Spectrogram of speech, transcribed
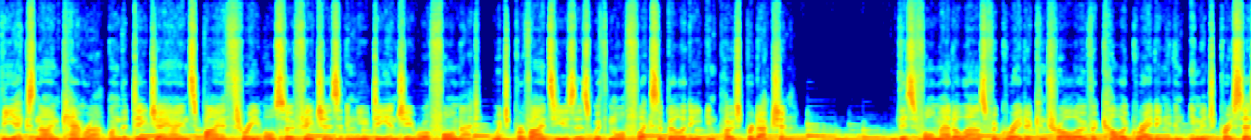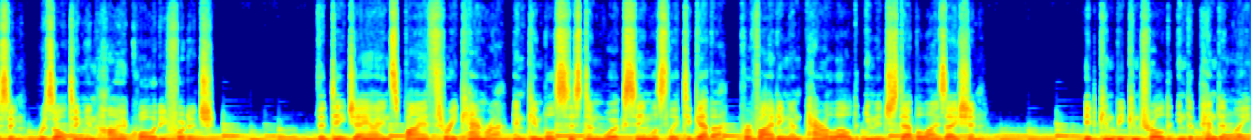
The X9 camera on the DJI Inspire 3 also features a new DNG RAW format, which provides users with more flexibility in post-production. This format allows for greater control over color grading and image processing, resulting in higher quality footage. The DJI Inspire 3 camera and gimbal system work seamlessly together, providing unparalleled image stabilization. It can be controlled independently,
